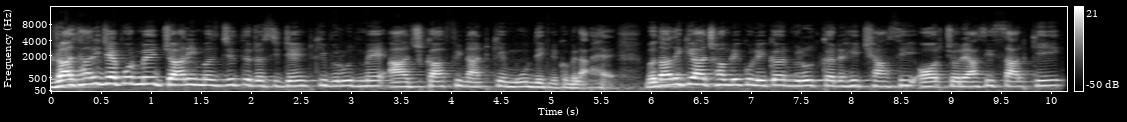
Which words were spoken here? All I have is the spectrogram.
राजधानी जयपुर में जारी मस्जिद रेसिडेंट के विरोध में आज काफ़ी नाटकीय मूड देखने को मिला है। बता दें कि आज हमले को लेकर विरोध कर रही छियासी और चौरासी साल की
